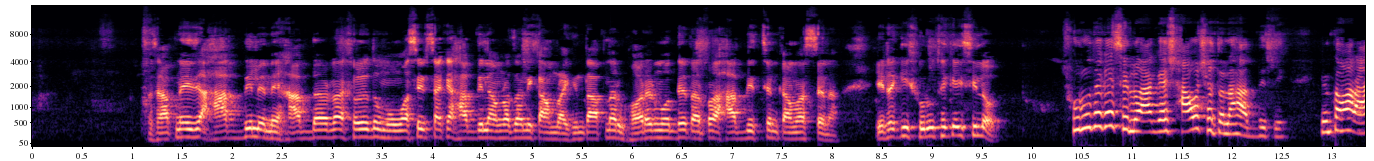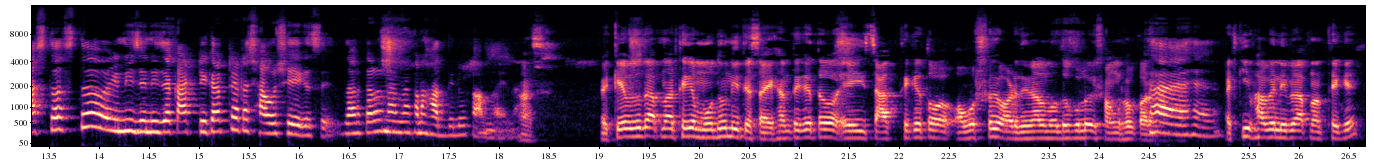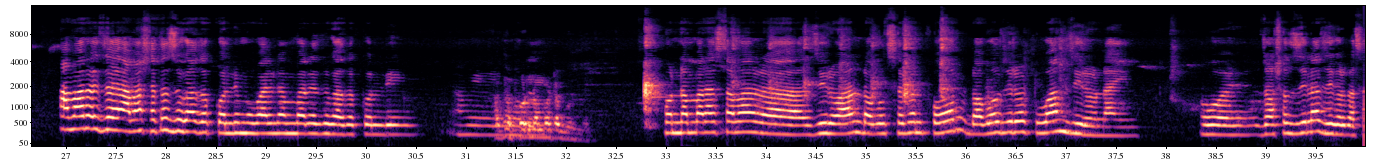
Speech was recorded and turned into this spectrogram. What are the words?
আচ্ছা আপনি এই যে হাত দিলেন এই হাত দেওয়াটা আসলে তো মৌমাছির চাকে হাত দিলে আমরা জানি কামড়ায় কিন্তু আপনার ঘরের মধ্যে তারপর হাত দিচ্ছেন কামড়াচ্ছে না। এটা কি শুরু থেকেই ছিল? শুরু থেকে ছিল আগে সাহস হতো না হাত দিতে। কিন্তু আমার আস্তে আস্তে ওই নিজে নিজে কাটতে কাটতে একটা সাহস হয়ে গেছে। যার কারণে আমি এখন হাত দিলেও কামড়াই না। আচ্ছা। কেউ যদি আপনার থেকে মধু নিতে চায় এখান থেকে তো এই চাক থেকে তো অবশ্যই অরিজিনাল মধুগুলোই সংগ্রহ করে। হ্যাঁ হ্যাঁ। কীভাবে নিবে আপনার থেকে? আমার ওই যে আমার সাথে যোগাযোগ করলি মোবাইল নাম্বারে যোগাযোগ করলি। আমি ফোন নাম্বারটা বলবেন। ফোন নাম্বার আছে আমার zero one double seven four double zero two one zero nine ওই যশোর জেলা জিগর কাছা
